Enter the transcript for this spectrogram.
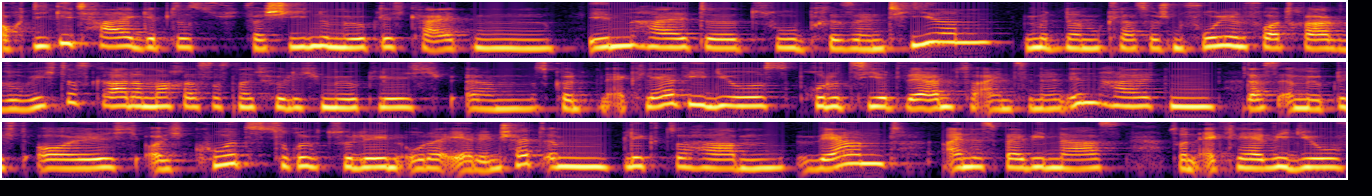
Auch digital gibt es verschiedene Möglichkeiten, Inhalte zu präsentieren. Mit einem klassischen Folienvortrag, so wie ich das gerade mache, ist das natürlich möglich. Ähm, es könnten Erklärvideos produziert werden zu einzelnen Inhalten. Das ermöglicht euch, euch kurz zurückzulehnen oder eher den Chat im Blick zu haben während eines Webinars. So ein Erklärvideo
